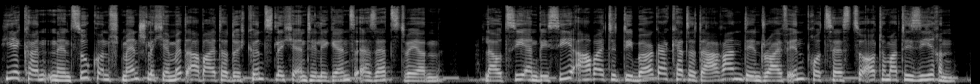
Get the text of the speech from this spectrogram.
Hier könnten in Zukunft menschliche Mitarbeiter durch künstliche Intelligenz ersetzt werden. Laut CNBC arbeitet die Burgerkette daran, den Drive-In-Prozess zu automatisieren.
